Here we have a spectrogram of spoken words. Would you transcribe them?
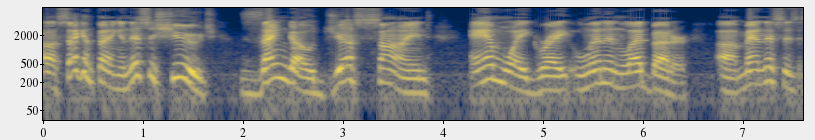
Uh, second thing, and this is huge, Xango just signed Amway great Lennon Ledbetter. Uh, man, this is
